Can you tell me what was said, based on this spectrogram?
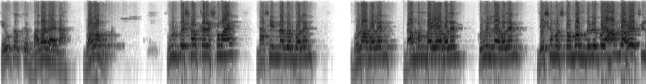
কেউ কাউকে বাধা দেয় না। বরং পূর্বে সরকারের সময় নাসিরনগর বলেন, ভোলা বলেন, ব্রাহ্মণবাড়িয়া বলেন, কুমিল্লা বলেন, যে সমস্ত মন্দিরের উপরে হামলা হয়েছিল,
